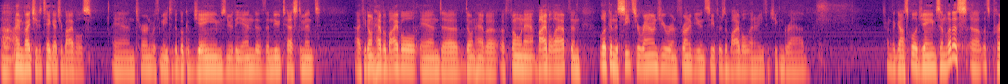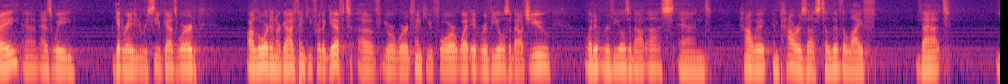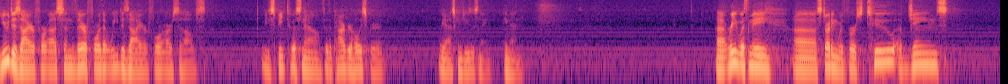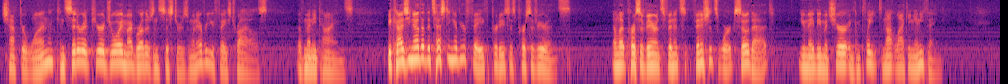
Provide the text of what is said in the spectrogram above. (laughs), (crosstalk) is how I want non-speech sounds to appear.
Uh, I invite you to take out your Bibles and turn with me to the book of James near the end of the New Testament. Uh, if you don't have a Bible and uh, don't have a, a, phone app, Bible app, then look in the seats around you or in front of you and see if there's a Bible underneath that you can grab. Turn to the Gospel of James and let us uh, let's pray um, as we get ready to receive God's word. Our Lord and our God, thank you for the gift of your word. Thank you for what it reveals about you, what it reveals about us, and how it empowers us to live the life that you desire for us and therefore that we desire for ourselves. Will you speak to us now through the power of your Holy Spirit? We ask in Jesus' name. Amen. Uh, read with me, uh, starting with verse 2 of James chapter 1. Consider it pure joy, my brothers and sisters, whenever you face trials of many kinds, because you know that the testing of your faith produces perseverance. And let perseverance finish its work so that you may be mature and complete, not lacking anything.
